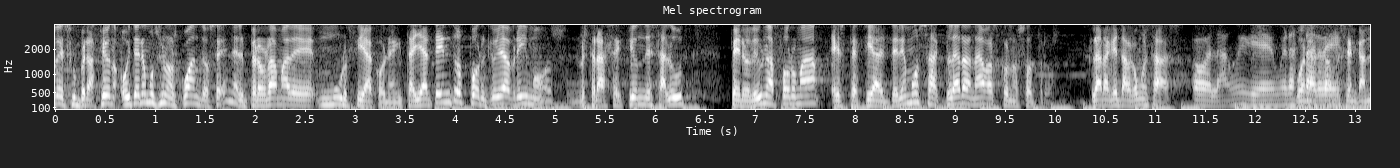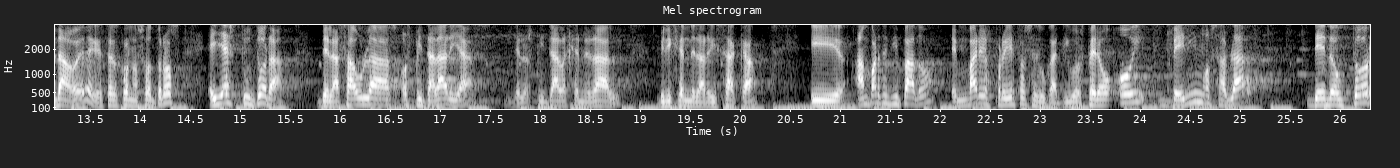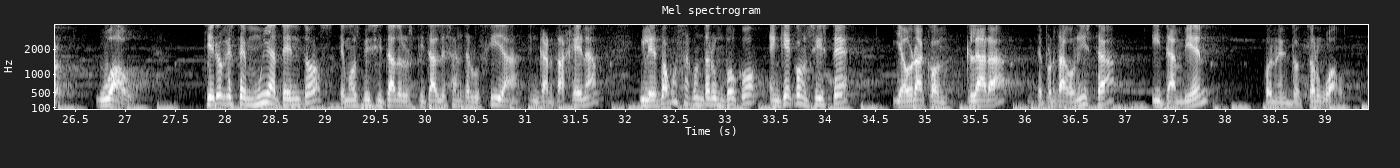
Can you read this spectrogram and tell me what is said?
de superación. Hoy tenemos unos cuantos ¿eh? en el programa de Murcia Conecta. Y atentos porque hoy abrimos nuestra sección de salud, pero de una forma especial. Tenemos a Clara Navas con nosotros. Clara, ¿qué tal? ¿Cómo estás? Hola, muy bien, buenas, Buenas tardes. tardes, encantado ¿eh? de que estés con nosotros. Ella es tutora de las aulas hospitalarias del Hospital General Virgen de la Risaca y han participado en varios proyectos educativos, pero hoy venimos a hablar de Doctor Wow. Quiero que estén muy atentos. Hemos visitado el Hospital de Santa Lucía en Cartagena y les vamos a contar un poco en qué consiste y ahora con Clara de protagonista y también con el Doctor Wow.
